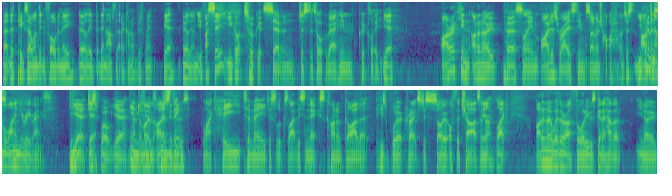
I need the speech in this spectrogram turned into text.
but the Pixar one didn't fall to me early. But then after that, I kind of just went yeah early on youth. I see you got Touk at seven, just to talk about him quickly. yeah, I reckon, I don't know, personally, I just raised him so much higher. I just, you put I've him at number one in your re ranks. Yeah, you? just well, yeah. In at the moment, I as just think like he to me just looks like this next kind of guy that his work rate's just so off the charts, and Yeah. I- like I don't know whether I thought he was going to have a you know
